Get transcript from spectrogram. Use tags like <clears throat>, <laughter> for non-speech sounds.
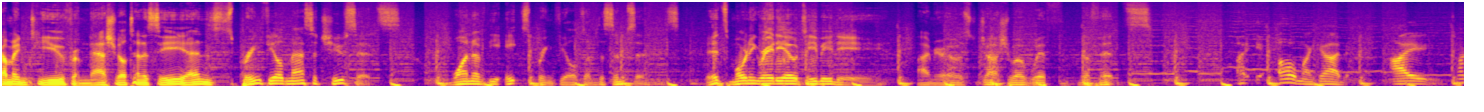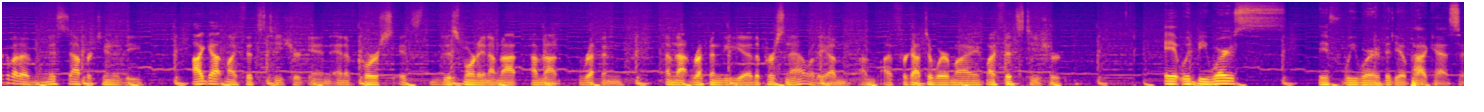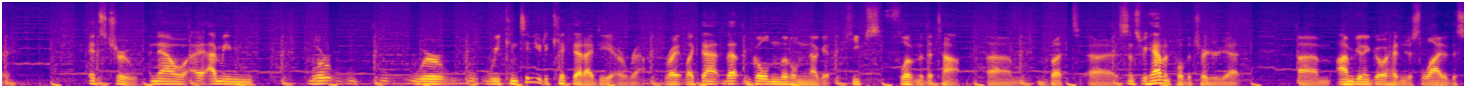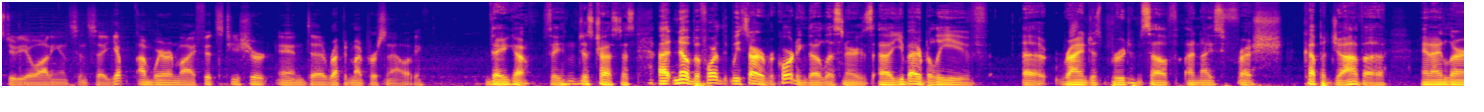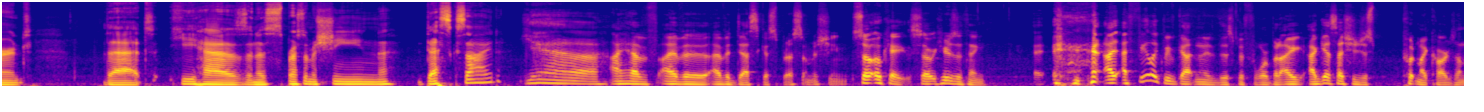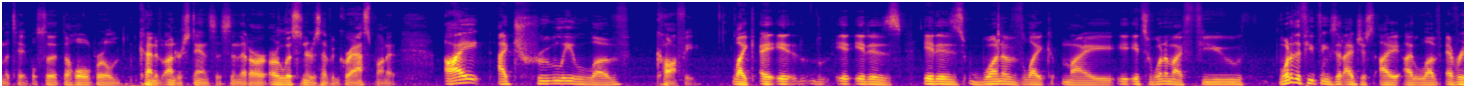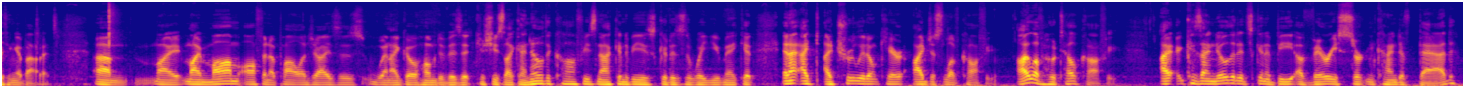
Coming to you from Nashville, Tennessee and Springfield, Massachusetts, one of the eight Springfields of The Simpsons. It's Morning Radio TBD. I'm your host, Joshua with The Fits. I, oh my god. I talk about a missed opportunity. I got my Fitz t-shirt in and of course it's this morning I'm not I'm not repping I'm not repping the uh, the personality. I'm, I'm I forgot to wear my my Fitz t-shirt. It would be worse if we were a video podcaster. It's true. Now, I, I, mean, we're we're we continue to kick that idea around, right? Like that that golden little nugget keeps floating to the top. Um, but uh, since we haven't pulled the trigger yet, um, I'm gonna go ahead and just lie to the studio audience and say, "Yep, I'm wearing my Fitz T-shirt and uh, repping my personality." There you go. See, mm-hmm. just trust us. Uh, no, before we started recording, though, listeners, uh, you better believe uh, Ryan just brewed himself a nice fresh cup of Java, and I learned that he has an espresso machine desk side. Yeah, I have I have a I have a desk espresso machine. So okay, so here's the thing. <laughs> I, I feel like we've gotten into this before, but I, I guess I should just put my cards on the table so that the whole world kind of understands this and that our, our listeners have a grasp on it. I I truly love coffee like it, it it is it is one of like my it's one of my few one of the few things that I just I, I love everything about it. Um, my my mom often apologizes when I go home to visit because she's like, I know the coffee's not going to be as good as the way you make it, and I, I, I truly don't care. I just love coffee. I love hotel coffee, I because I know that it's going to be a very certain kind of bad,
